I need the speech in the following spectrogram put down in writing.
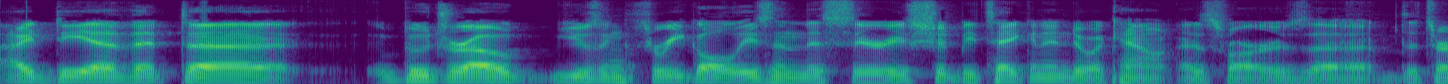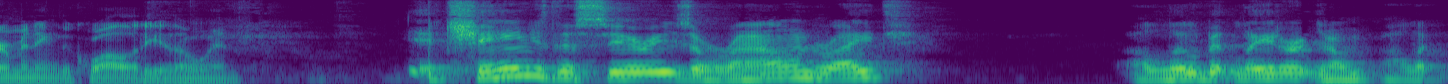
idea that uh, Boudreau using three goalies in this series should be taken into account as far as uh, determining the quality of the win? It changed the series around, right? A little bit later, you know,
